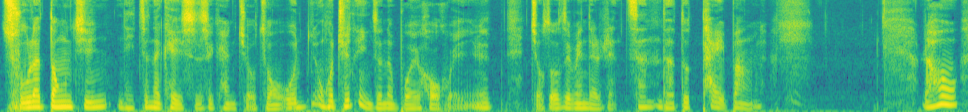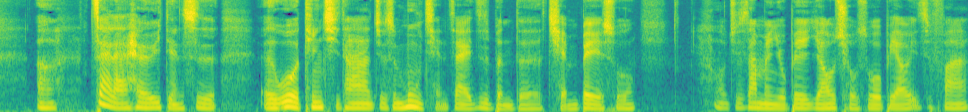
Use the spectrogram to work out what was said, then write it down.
除了东京，你真的可以试试看九州。我我觉得你真的不会后悔，因为九州这边的人真的都太棒了。然后，呃，再来还有一点是，呃，我有听其他就是目前在日本的前辈说，哦，就是他们有被要求说不要一直发，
